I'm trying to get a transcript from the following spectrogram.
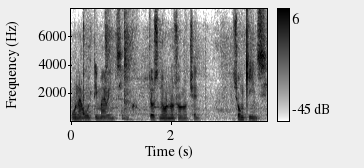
una última 25. Entonces no, no son 80, son 15.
